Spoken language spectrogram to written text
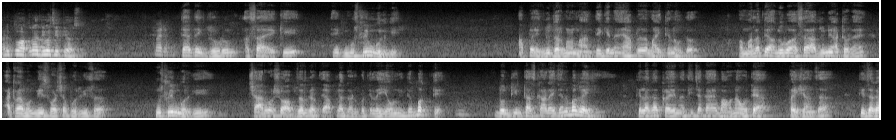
आणि तो अकरा दिवस इथे असतो. त्यात एक जोडून असं आहे की एक मुस्लिम मुलगी आपलं हिंदू धर्म मानते की नाही हे आपल्याला माहिती नव्हतं. पण मला ते अनुभव असा अजूनही आठवण आहे अठरा वीस वर्षापूर्वीचं मुस्लिम मुलगी चार वर्ष ऑब्झर्व करते आपल्या गणपतीला येऊन इथे बघते. दोन तीन तास काढायची आणि बघायची. तिला काय कळेना तिच्या काय भावना होत्या पैशांचा तिचा काय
